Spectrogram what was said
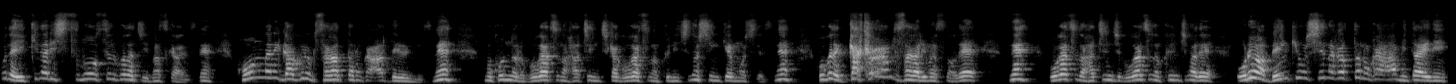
こでいきなり失望する子たちいますからですね、こんなに学力下がったのかっていうんですね、もう今度の5月の8日か5月の9日の真剣模試ですね、ここでガクンと下がりますので、ね、5月の8日、5月の9日まで、俺は勉強してなかったのかみたいに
